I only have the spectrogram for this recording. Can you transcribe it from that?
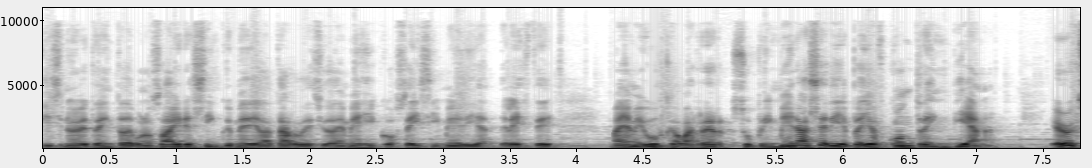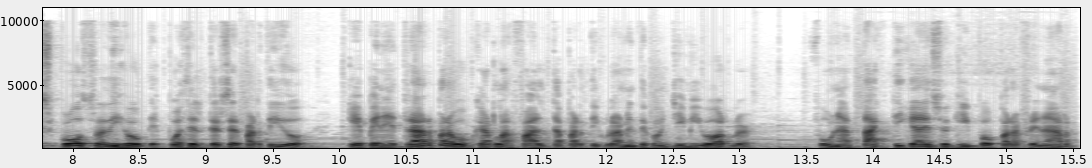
19.30 de Buenos Aires, 5 y media de la tarde de Ciudad de México, 6 y media del este Miami busca barrer su primera serie de playoffs contra Indiana. Eric Spoelstra dijo después del tercer partido que penetrar para buscar la falta, particularmente con Jimmy Butler, fue una táctica de su equipo para frenar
